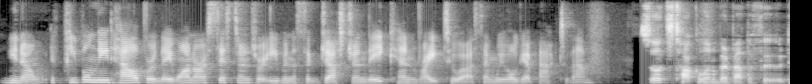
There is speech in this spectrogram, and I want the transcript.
you know, if people need help or they want our assistance or even a suggestion, they can write to us and we will get back to them. So let's talk a little bit about the food.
